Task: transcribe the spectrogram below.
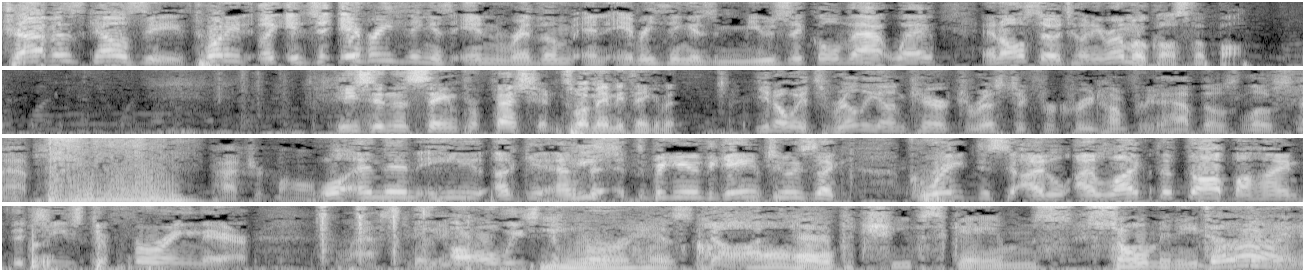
Travis Kelce, 20, like it's, everything is in rhythm and everything is musical that way. And also Tony Romo calls football. He's in the same profession. That's what made me think of it. You know, it's really uncharacteristic for Creed Humphrey to have those low snaps. Patrick Mahomes. Well, and then he again at the, at the beginning of the game too. He's like, "Great, deci- I, I like the thought behind the Chiefs deferring there. last They game. always defer. He does not. called Chiefs games so many More than.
